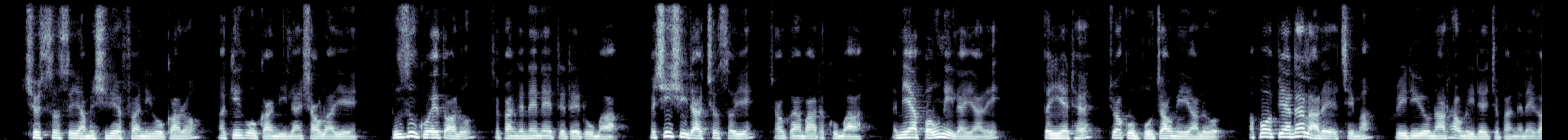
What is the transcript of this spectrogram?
။ချွတ်ဆွတ်စရာမရှိတဲ့ဖန်နီကိုကတော့မကီကိုကိုင်းပြီးလမ်းလျှောက်လာရင်လူစုကွဲသွားလို့ဂျပန်ကနေနဲ့တဲတဲတို့မှမရှိရှိတာချွတ်ဆွတ်ရင်ကြောက်ကန်ပါတစ်ခုမှအမြန်ပုံးနေလိုက်ရတယ်။ တရက်ထက်ကြွက်ကိုပိုကြောက်နေရလို့အပေါ်ပြန်တက်လာတဲ့အချိန်မှာရေဒီယိုနားထောင်နေတဲ့ဂျပန်ကနေက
